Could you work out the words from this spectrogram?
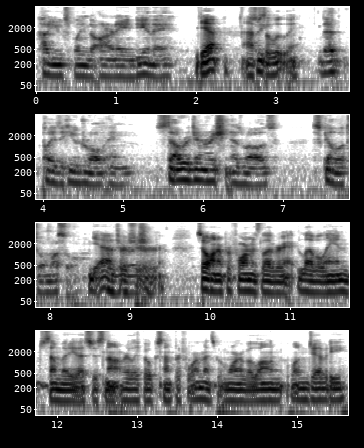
how you explain the RNA and DNA. Yeah, absolutely. So that plays a huge role in cell regeneration as well as skeletal muscle. Yeah, for sure. So on a performance level, level and somebody that's just not really focused on performance, but more of a long longevity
